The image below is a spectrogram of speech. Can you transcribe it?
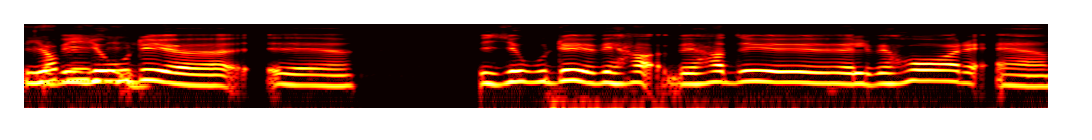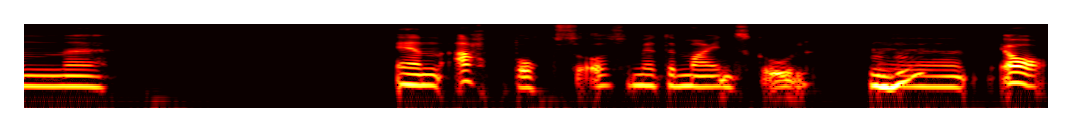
vi blir- gjorde ju, eh, vi gjorde ju, vi, ha, vi hade ju, eller vi har en, en app också som heter Mindschool. Mhm. Eh, ja,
